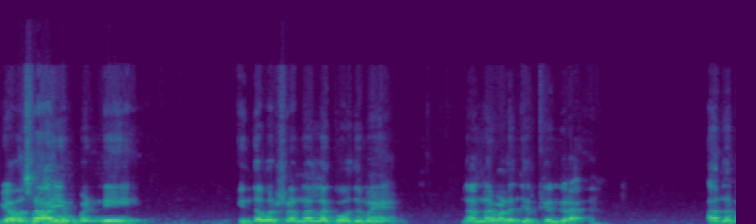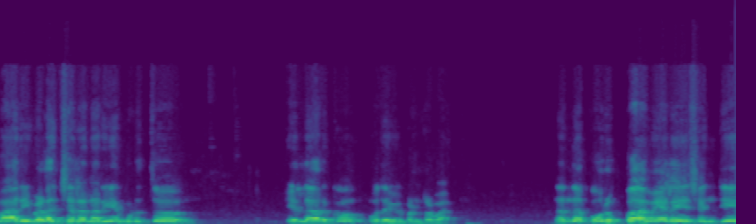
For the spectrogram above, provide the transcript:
விவசாயம் பண்ணி இந்த வருஷம் நல்ல கோதுமை நல்லா விளைஞ்சிருக்குங்கிற. அந்த மாதிரி விளைச்சலை நிறைய கொடுத்து எல்லாருக்கும் உதவி பண்ணுறவ நல்ல பொறுப்பாக வேலையை செஞ்சு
